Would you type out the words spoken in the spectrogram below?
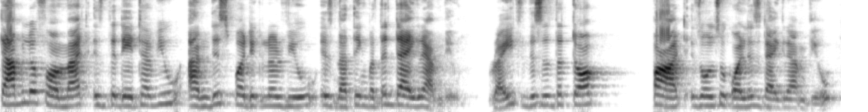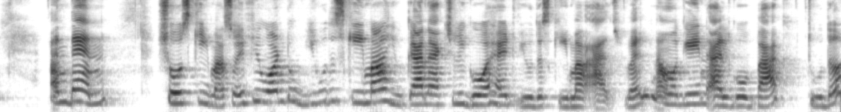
tabular format is the data view and this particular view is nothing but the diagram view right? This is the top part is also called as diagram view. And then show schema. So if you want to view the schema you can actually go ahead view the schema as well. Now again i'll go back to the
